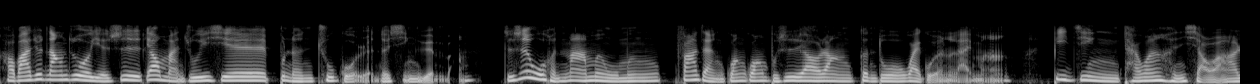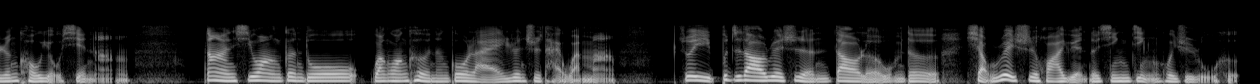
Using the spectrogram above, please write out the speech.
好吧，就当做也是要满足一些不能出国人的心愿吧。只是我很纳闷，我们发展观光不是要让更多外国人来吗？毕竟台湾很小啊，人口有限啊。当然希望更多观光客能够来认识台湾嘛。所以不知道瑞士人到了我们的小瑞士花园的心境会是如何。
